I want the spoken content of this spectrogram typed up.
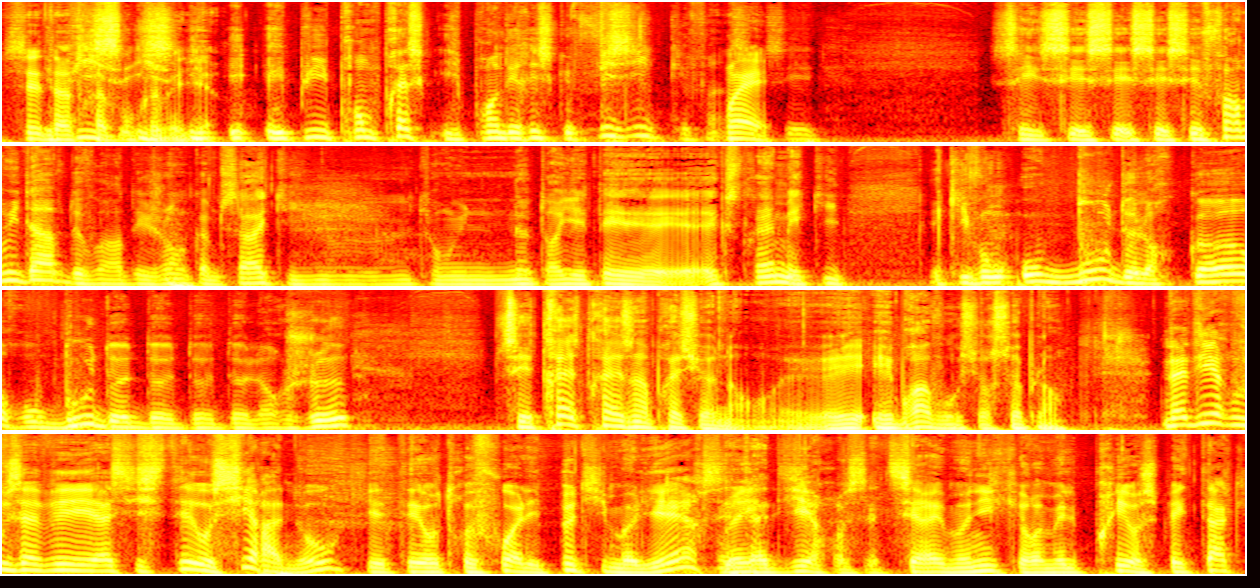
c'est Et un très bon comédien. il- Et, puis il prend presque, il prend des risques physiques. Enfin, Ouais. c'est- c'est- formidable de voir des gens comme ça qui, qui ont une notoriété extrême et qui, et qui vont au bout de leur corps, au bout de, de, de- de leur jeu. C'est très très impressionnant et, et bravo sur ce plan. Nadir, vous avez assisté au Cyrano, qui était autrefois les petits Molières, Oui. c'est-à-dire cette cérémonie qui remet le prix aux spectacles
